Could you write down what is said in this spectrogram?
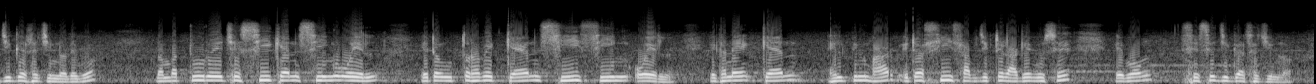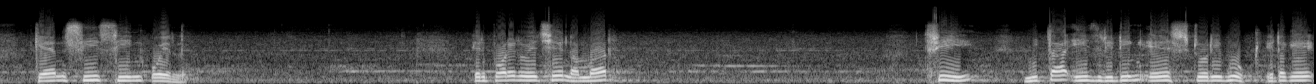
জিজ্ঞাসা চিহ্ন দেব। নাম্বার টু রয়েছে সি ক্যান সিং ওয়েল এটার উত্তর হবে ক্যান সি সিং ওয়েল এখানে ক্যান হেল্পিং ভার্ব এটা সি সাবজেক্টের আগে বসে এবং শেষে জিজ্ঞাসা চিহ্ন। ক্যান সি সিং ওয়েল এরপরে রয়েছে number three Mita is reading a story book এটাকে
